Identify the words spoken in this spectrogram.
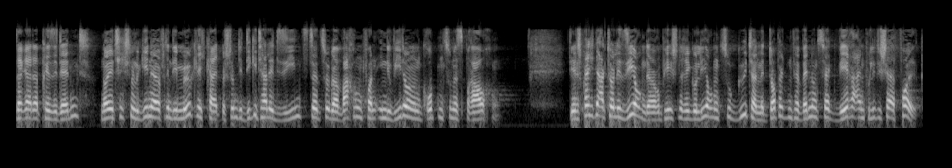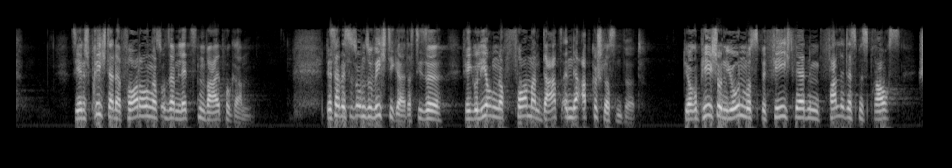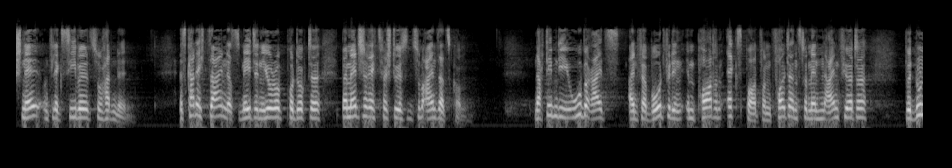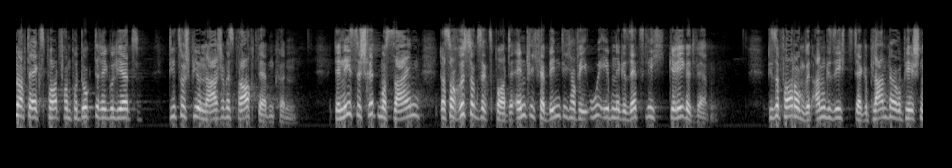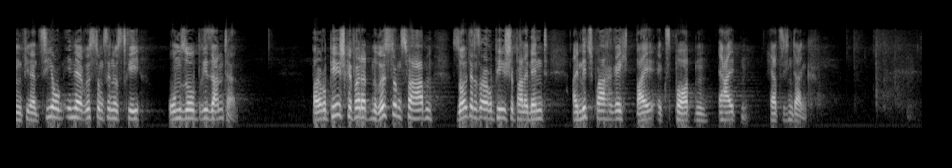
Sehr geehrter Herr Präsident! Neue Technologien eröffnen die Möglichkeit, bestimmte digitale Dienste zur Überwachung von Individuen und Gruppen zu missbrauchen. Die entsprechende Aktualisierung der europäischen Regulierung zu Gütern mit doppeltem Verwendungszweck wäre ein politischer Erfolg. Sie entspricht einer Forderung aus unserem letzten Wahlprogramm. Deshalb ist es umso wichtiger, dass diese Regulierung noch vor Mandatsende abgeschlossen wird. Die Europäische Union muss befähigt werden, im Falle des Missbrauchs schnell und flexibel zu handeln. Es kann nicht sein, dass Made in Europe Produkte bei Menschenrechtsverstößen zum Einsatz kommen. Nachdem die EU bereits ein Verbot für den Import und Export von Folterinstrumenten einführte, wird nun auch der Export von Produkten reguliert, die zur Spionage missbraucht werden können. Der nächste Schritt muss sein, dass auch Rüstungsexporte endlich verbindlich auf EU-Ebene gesetzlich geregelt werden. Diese Forderung wird angesichts der geplanten europäischen Finanzierung in der Rüstungsindustrie umso brisanter. Bei europäisch geförderten Rüstungsvorhaben sollte das Europäische Parlament ein Mitspracherecht bei Exporten erhalten. Herzlichen Dank.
